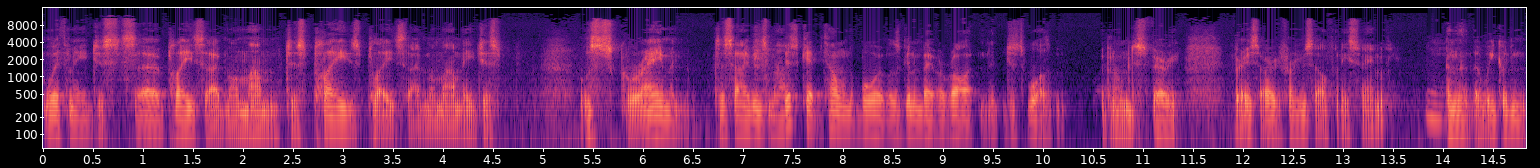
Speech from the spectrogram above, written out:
with me, just uh, please save my mum, just please, please save my mum. He just was screaming to save his mum. Just kept telling the boy it was going to be all right, and it just wasn't. But I'm just very, very sorry for himself and his family. And that, that we couldn't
